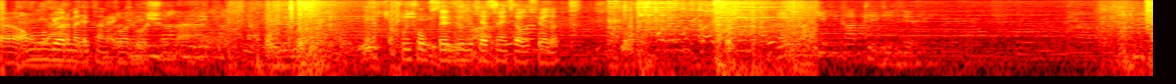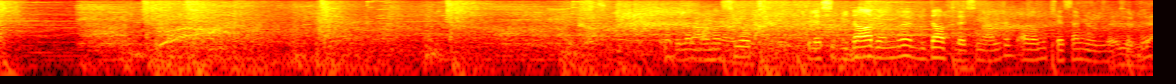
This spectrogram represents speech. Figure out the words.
Ee, amma görmedi kanka orayı. Bu çok sezgili kesmeye çalışıyordu. Böyle manası yok. Flash'ı bir daha döndü ve bir daha flash'ını aldık. Adamı kesemiyoruz bir türlü.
